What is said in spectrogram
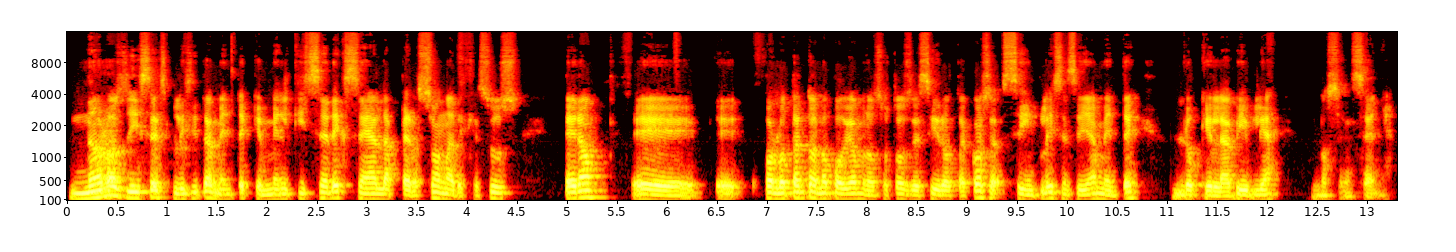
No nos dice explícitamente que Melquisedec sea la persona de Jesús, pero eh, eh, por lo tanto no podríamos nosotros decir otra cosa, simple y sencillamente lo que la Biblia nos enseña.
